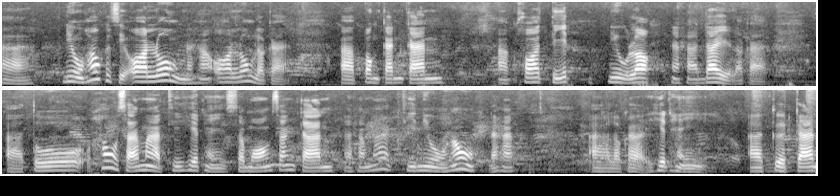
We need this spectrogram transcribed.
อ่านิ้วเฮาก็สิอ่อนลงนะคะอ่อนลงแล้วก็อ่าป้องกันการอ่าคอติดนิ้วล็อกนะคะได้แล้วก็อ่าตัวเฮาสามารถที่เฮ็ดให้สมองสั่งการนะคะมาที่นิ้วเฮานะคะอ่าแล้วก็เฮ็ดให้อ่าเกิดการ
